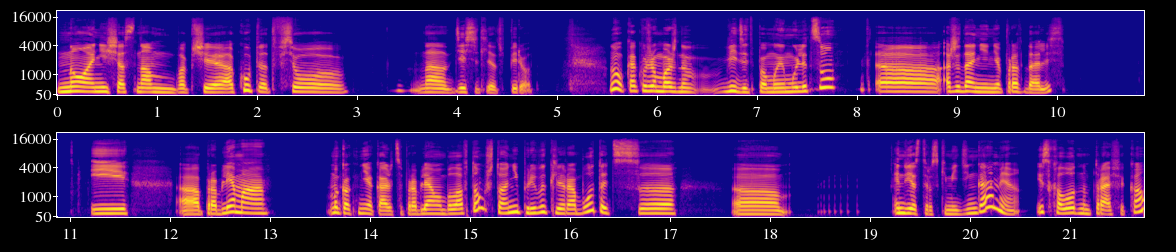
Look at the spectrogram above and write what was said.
но они сейчас нам вообще окупят все на 10 лет вперед. Ну, как уже можно видеть по моему лицу, э, ожидания не оправдались. И э, проблема, ну, как мне кажется, проблема была в том, что они привыкли работать с э, инвесторскими деньгами и с холодным трафиком.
